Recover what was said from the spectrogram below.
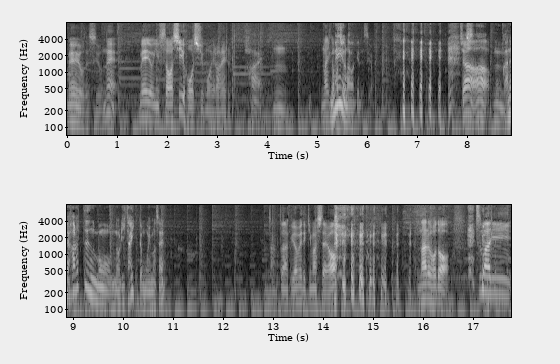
名誉ですよね。名誉にふさわしい報酬も得られると。はい。うん。名誉なわけですよ。じゃあ、うん、お金払っても乗りたいって思いません？なんとなく読めてきましたよ。なるほど。つまり、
